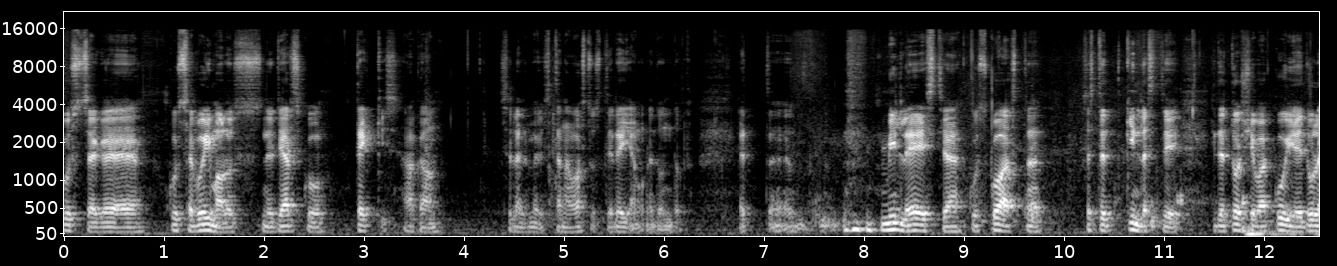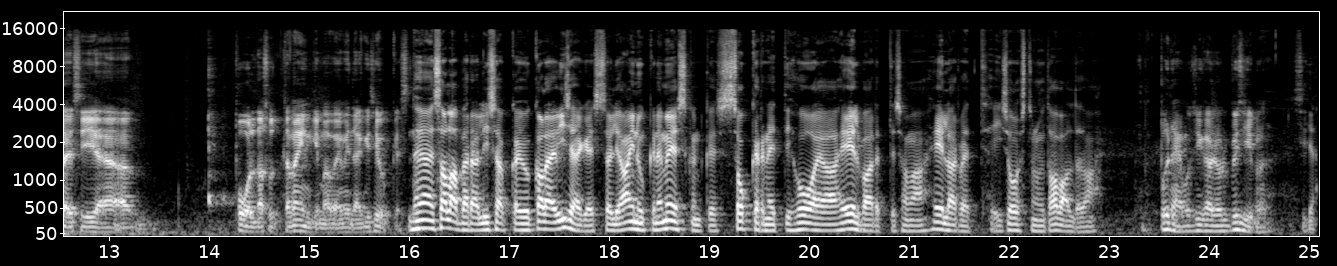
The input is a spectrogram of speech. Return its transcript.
kust see, kust see võimalus nüüd järsku tekkis, aga sellele me vist täna vastust ei leia, mulle tundub. et mille eest ja kustkohast, sest et kindlasti Hidetoshi Vakui ei tule siia pooltasuta mängima või midagi sihukest. no ja salapära lisab ka ju Kalev ise, kes oli ainukene meeskond, kes Sokkerneti hooaja eelvaadetes oma eelarvet ei soostunud avaldama. põnevus igal juhul püsib siit ja,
